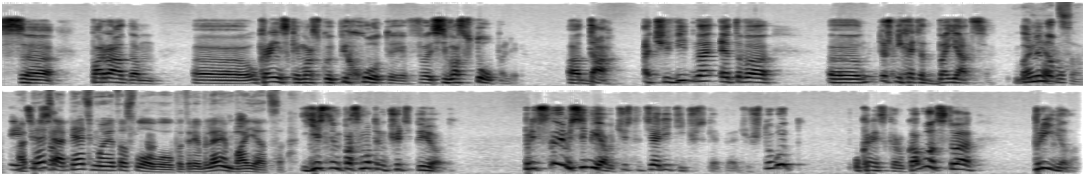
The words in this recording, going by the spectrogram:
с парадом э, украинской морской пехоты в Севастополе, э, да, очевидно, этого э, ну, тоже не хотят бояться. Бояться. Именно опять, сам... опять мы это слово употребляем, бояться. Если мы посмотрим чуть вперед, представим себе, вот чисто теоретически, опять же, что вот украинское руководство приняло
